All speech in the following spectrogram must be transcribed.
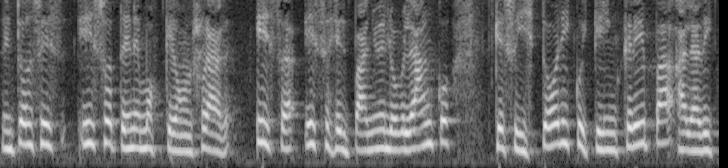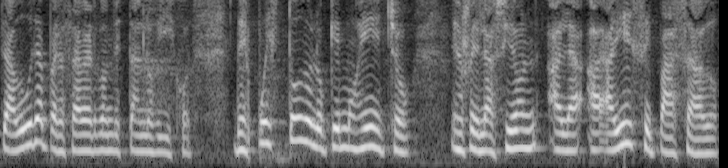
Entonces, eso tenemos que honrar. Esa, ese es el pañuelo blanco que es histórico y que increpa a la dictadura para saber dónde están los hijos. Después, todo lo que hemos hecho en relación a ese pasado,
